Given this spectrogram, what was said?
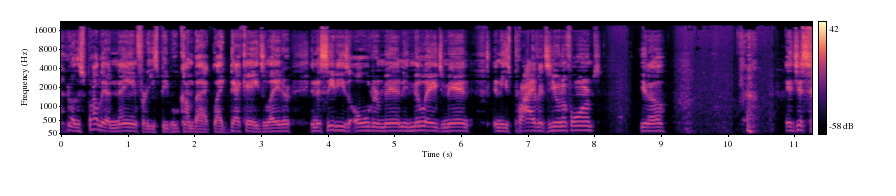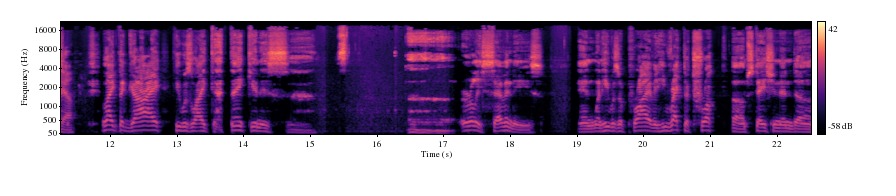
I know there's probably a name for these people who come back like decades later, and to see these older men, these middle-aged men in these privates uniforms, you know, it just Yeah. like the guy. He was like I think in his uh, uh, early seventies, and when he was a private, he wrecked a truck um, station in uh,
